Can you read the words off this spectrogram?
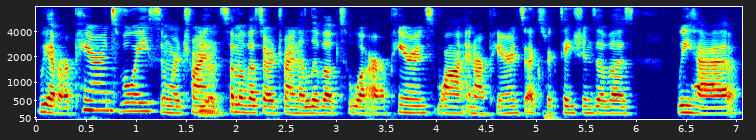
We have our parents' voice and we're trying Yep. some of us are trying to live up to what our parents want and our parents' expectations of us. We have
